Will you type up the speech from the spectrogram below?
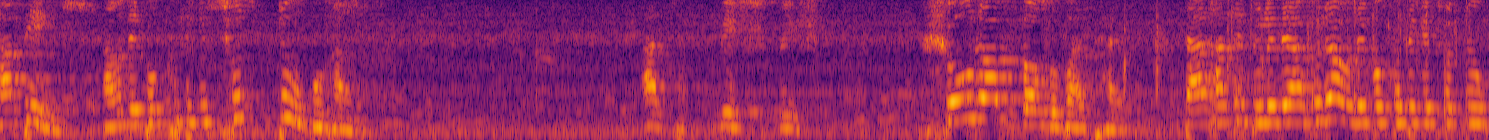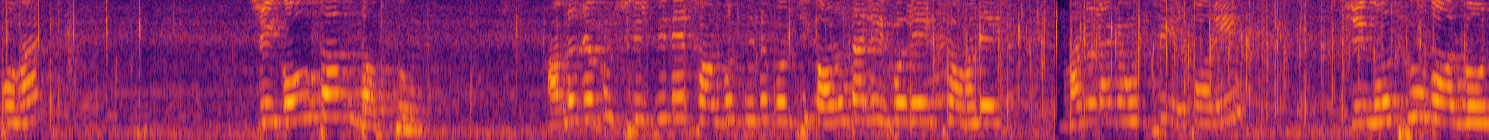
হাতে আমাদের পক্ষ থেকে ছোট্ট উপহার। আচ্ছা বেশ বেশ। সৌরভ গঙ্গোপাধ্যায়, তার হাতে তুলে দেওয়া হলো আমাদের পক্ষ থেকে ছোট্ট উপহার। শ্রী গৌতম দত্ত, আমরা যখন শিল্পীদের সংবর্ধিত করছি, করতালি হলে একটু আমাদের ভালো লাগা হচ্ছে। এরপরে শ্রী মধু বর্মন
